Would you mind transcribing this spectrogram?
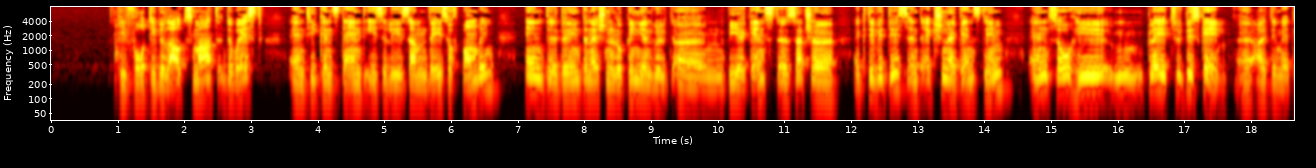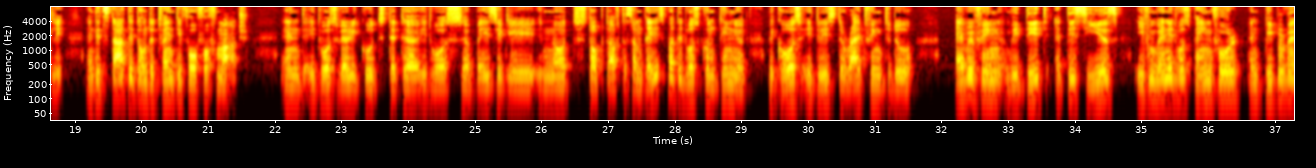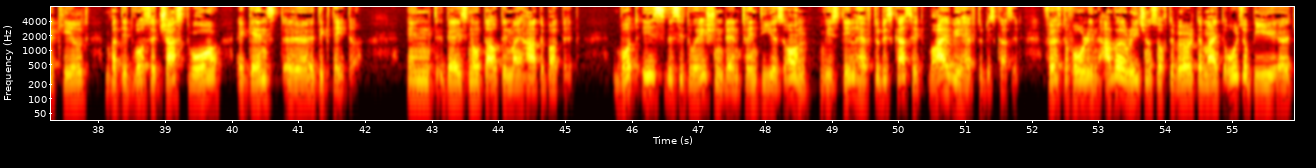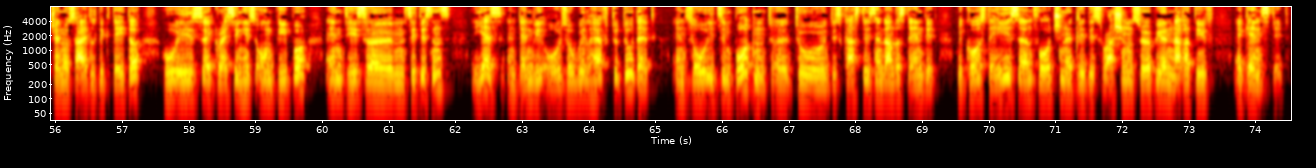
he thought he will outsmart the West and he can stand easily some days of bombing. And uh, the international opinion will um, be against uh, such uh, activities and action against him. And so he um, played this game uh, ultimately. And it started on the 24th of March. And it was very good that uh, it was uh, basically not stopped after some days, but it was continued because it is the right thing to do. Everything we did at this year's, even when it was painful and people were killed, but it was a just war against uh, a dictator. And there is no doubt in my heart about that. What is the situation then 20 years on? We still have to discuss it. Why we have to discuss it? First of all, in other regions of the world, there might also be a genocidal dictator who is aggressing his own people and his um, citizens. Yes, and then we also will have to do that. And so it's important uh, to discuss this and understand it because there is unfortunately this Russian Serbian narrative against it.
